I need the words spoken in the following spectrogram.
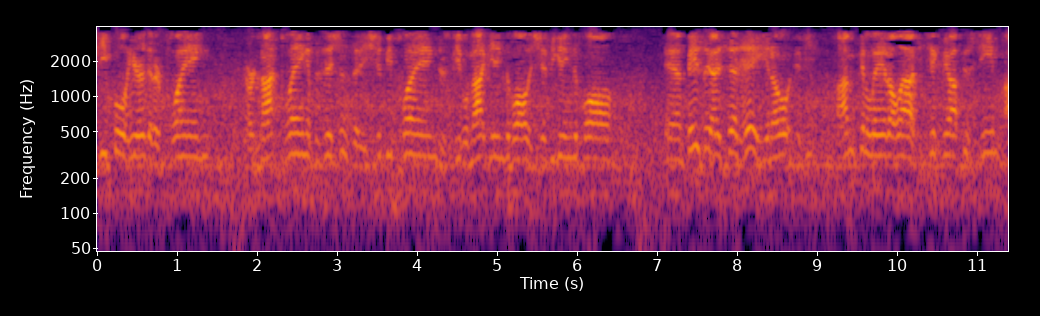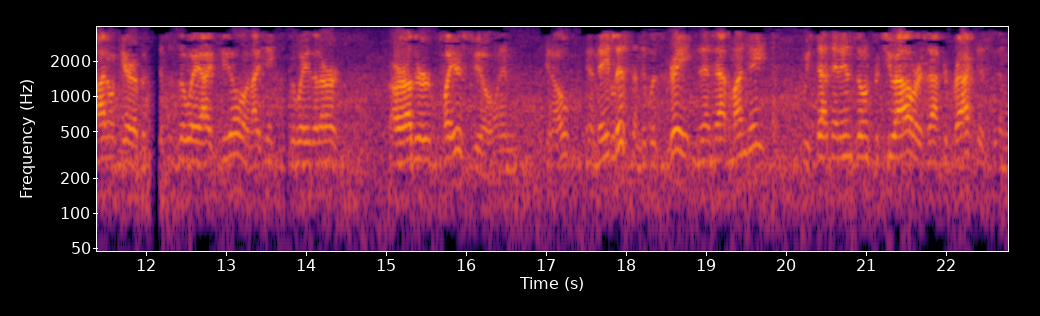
people here that are playing or not playing in positions that he should be playing. There's people not getting the ball that should be getting the ball. And basically I said, hey, you know, if you, I'm going to lay it all out. If you kick me off this team, I don't care, but this is the way I feel, and I think it's the way that our our other players feel. And you know, and they listened. It was great. And then that Monday, we sat in that end zone for two hours after practice, and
